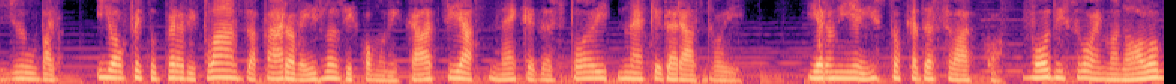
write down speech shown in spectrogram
Ljubav, i opet u prvi plan za parove izlazi komunikacija, neke da spoji, neke da razdvoji. Jer nije isto kada svako vodi svoj monolog,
